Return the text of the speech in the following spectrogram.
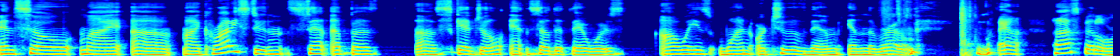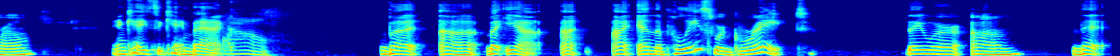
And so my uh, my karate students set up a, a schedule, and so that there was always one or two of them in the room, my hospital room, in case he came back. Wow. But uh, but yeah, I, I and the police were great they were um, that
